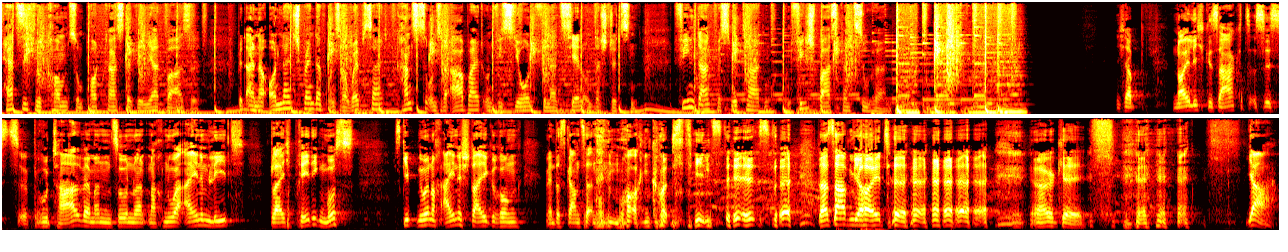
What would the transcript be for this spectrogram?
Herzlich willkommen zum Podcast der Vineyard Basel. Mit einer Online-Spende auf unserer Website kannst du unsere Arbeit und Vision finanziell unterstützen. Vielen Dank fürs Mittagen und viel Spaß beim Zuhören. Ich habe neulich gesagt, es ist äh, brutal, wenn man so nach nur einem Lied gleich predigen muss. Es gibt nur noch eine Steigerung, wenn das Ganze an einem Morgengottesdienst ist. Das haben wir heute. Okay. Ja,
